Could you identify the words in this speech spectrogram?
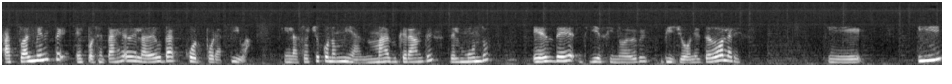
actualmente el porcentaje de la deuda corporativa en las ocho economías más grandes del mundo es de 19 billones de dólares. Eh, y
